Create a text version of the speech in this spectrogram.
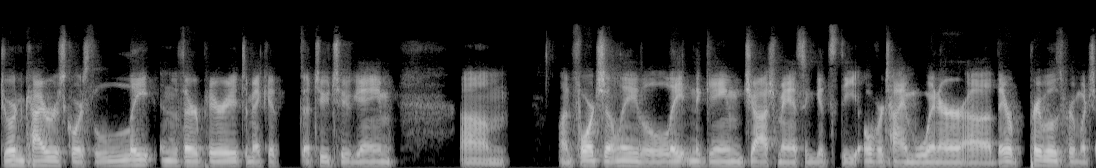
Jordan Kyrou scores late in the third period to make it a two-two game. Um, unfortunately, late in the game, Josh Manson gets the overtime winner. Uh, they were pretty, was pretty much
